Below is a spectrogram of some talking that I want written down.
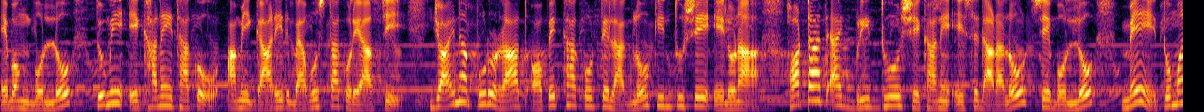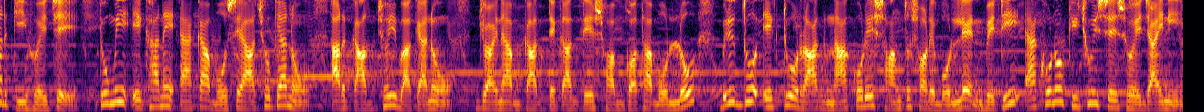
এবং বলল, তুমি এখানেই থাকো, আমি গাড়ির ব্যবস্থা করে আসছি। জয়নাব পুরো রাত অপেক্ষা করতে লাগল, কিন্তু সে এলো না। হঠাৎ এক বৃদ্ধ সেখানে এসে দাঁড়াল, সে বলল, মেয়ে, তোমার কি হয়েছে? তুমি এখানে একা বসে আছো কেন? আর কাঁদছই বা কেন? জয়নাব কাঁদতে কাঁদতে সব কথা বলল। বৃদ্ধ একটু রাগ না করে শান্ত স্বরে বললেন, বেটি, এখনও কিছুই শেষ হয়ে যায়নি।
